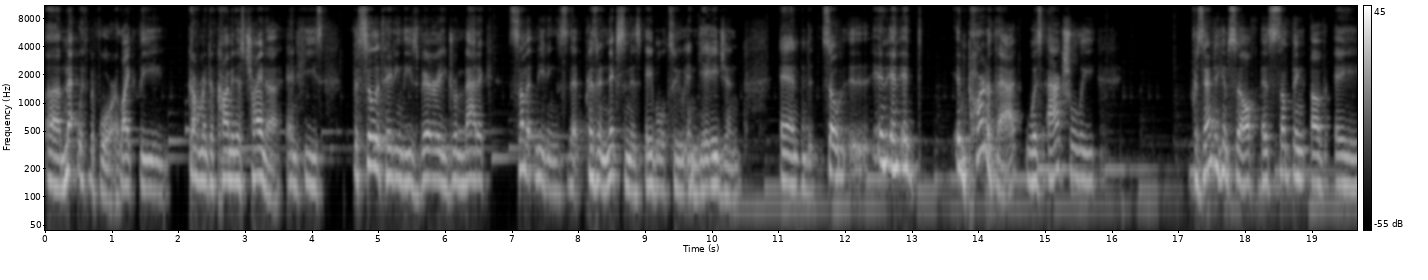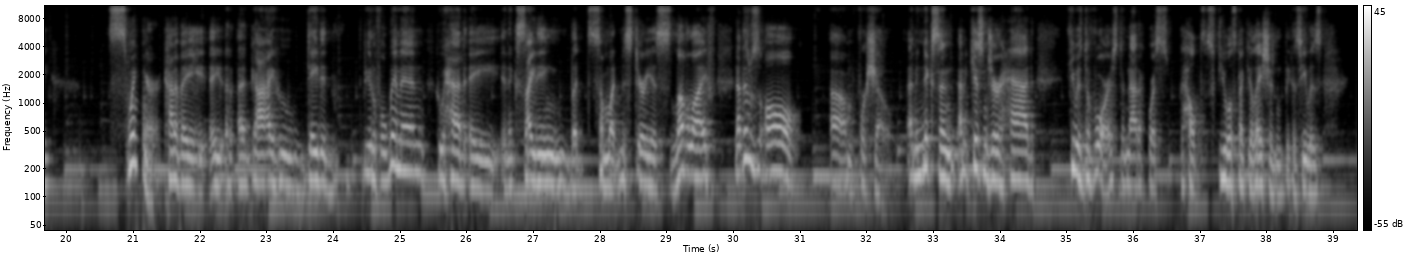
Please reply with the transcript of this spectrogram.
uh, met with before, like the government of communist China, and he's facilitating these very dramatic summit meetings that President Nixon is able to engage in. And so, in, in, in, in part of that was actually presenting himself as something of a swinger, kind of a, a, a guy who dated beautiful women, who had a an exciting but somewhat mysterious love life. Now, this was all um, for show. I mean, Nixon, I mean, Kissinger had, he was divorced, and that, of course, helped fuel speculation because he was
